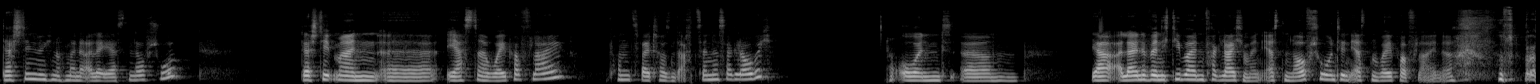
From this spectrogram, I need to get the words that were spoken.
Da stehen nämlich noch meine allerersten Laufschuhe. Da steht mein äh, erster Vaporfly von 2018 ist er, glaube ich. Und ähm, ja, alleine wenn ich die beiden vergleiche, meinen ersten Laufschuh und den ersten Vaporfly, ne?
